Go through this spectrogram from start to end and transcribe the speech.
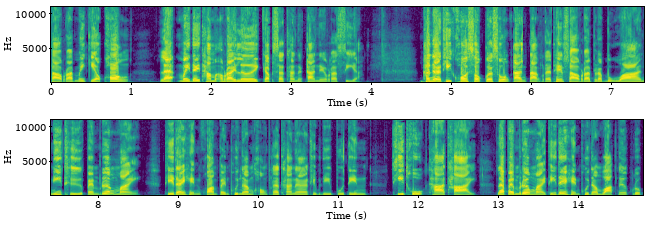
สหรัฐไม่เกี่ยวข้อง และไม่ได้ทำอะไรเลยกับสถานการณ์ในรัสเซียขณะที่โฆษกกระทรวงการต่างประเทศสหรัฐระบุว่านี่ถือเป็นเรื่องใหม่ ที่ได้เห็นความเป็นผู้นำของประธานาธิบดีปูติน ที่ถูกท้าทาย และเป็นเรื่องใหม่ที่ได้เห็นผู้นำวากเนอร์กรุ๊ป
